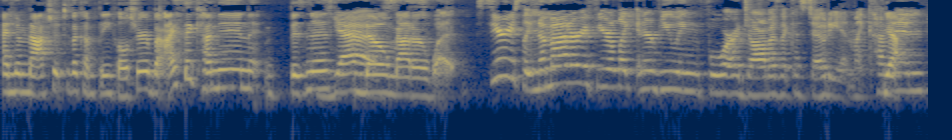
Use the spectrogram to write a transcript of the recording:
and to match it to the company culture, but I say come in business Yes. no matter what. Seriously, no matter if you're like interviewing for a job as a custodian, like come Yeah. in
